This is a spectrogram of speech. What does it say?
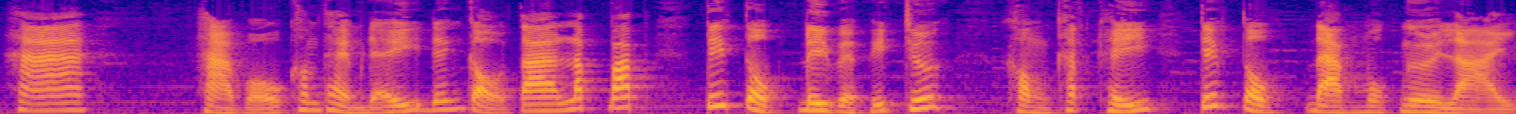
ha. Hà Vũ không thèm để ý đến cậu ta lắp bắp, tiếp tục đi về phía trước, không khách khí, tiếp tục đạp một người lại,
